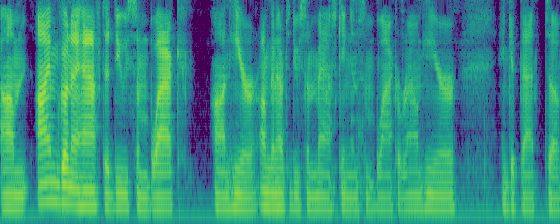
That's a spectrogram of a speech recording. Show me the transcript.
Um, I'm gonna have to do some black on here. I'm gonna have to do some masking and some black around here and get that uh,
